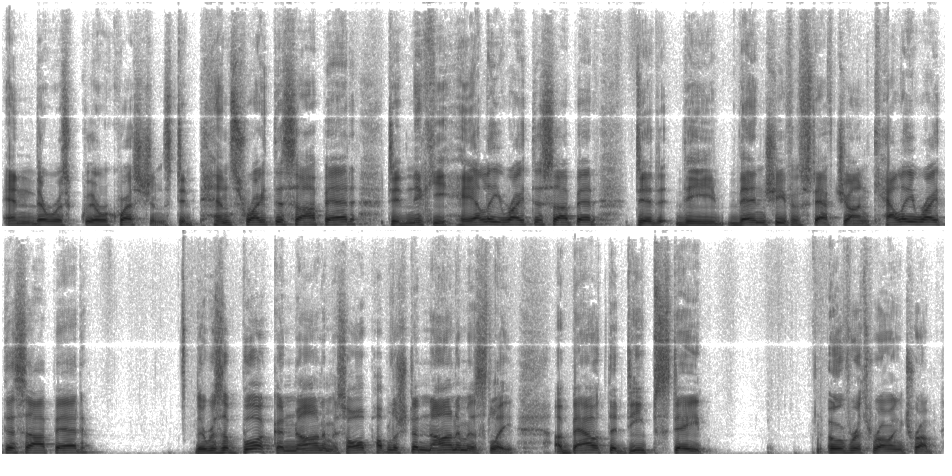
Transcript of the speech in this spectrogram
and there was there were questions. Did Pence write this op-ed? Did Nikki Haley write this op-ed? Did the then chief of staff John Kelly write this op-ed? There was a book, anonymous, all published anonymously, about the deep state overthrowing Trump,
